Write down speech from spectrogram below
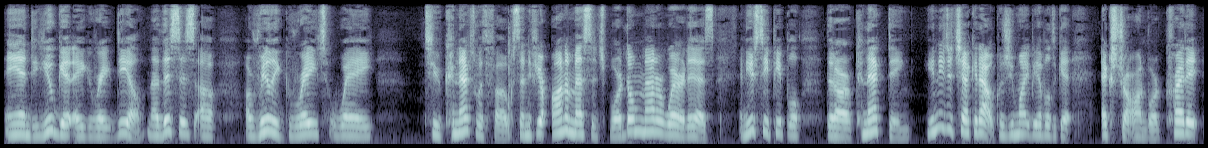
and you get a great deal. Now, this is a, a really great way to connect with folks. And if you're on a message board, don't matter where it is, and you see people that are connecting, you need to check it out because you might be able to get extra onboard credit.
